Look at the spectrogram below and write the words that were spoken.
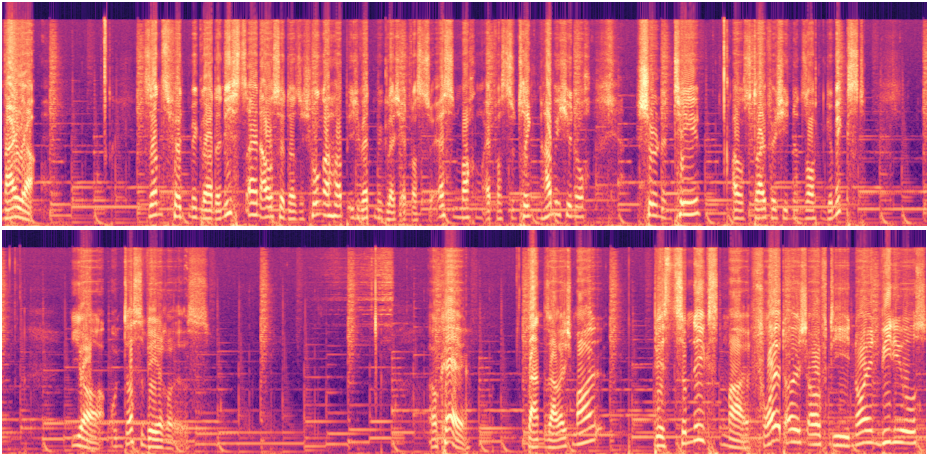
Naja. Sonst fällt mir gerade nichts ein, außer dass ich Hunger habe. Ich werde mir gleich etwas zu essen machen. Etwas zu trinken habe ich hier noch. Schönen Tee aus drei verschiedenen Sorten gemixt. Ja, und das wäre es. Okay. Dann sage ich mal, bis zum nächsten Mal. Freut euch auf die neuen Videos,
